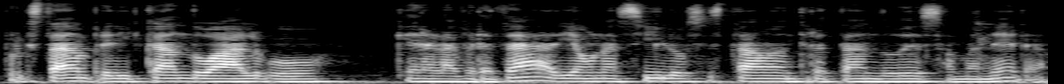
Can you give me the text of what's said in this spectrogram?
porque estaban predicando algo que era la verdad y aún así los estaban tratando de esa manera.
